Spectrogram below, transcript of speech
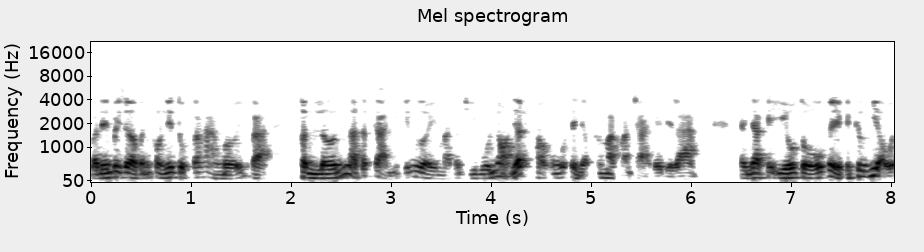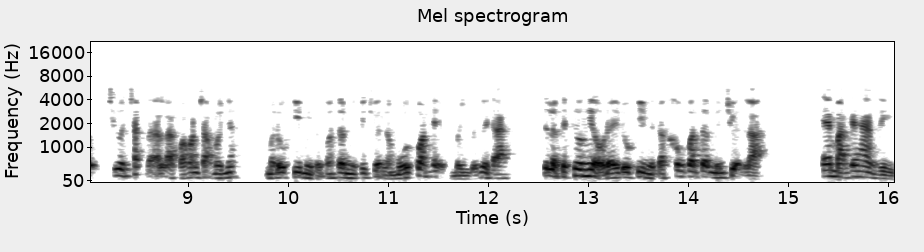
và đến bây giờ vẫn còn liên tục các hàng mới và phần lớn là tất cả những cái người mà thậm chí vốn nhỏ nhất họ cũng có thể nhập khăn mặt bàn trải về để làm. Thành ra cái yếu tố về cái thương hiệu ấy, chưa chắc đã là quá quan trọng đâu nhé mà đôi khi mình phải quan tâm đến cái chuyện là mối quan hệ của mình với người ta. Tức là cái thương hiệu ở đây đôi khi người ta không quan tâm đến chuyện là em bán cái hàng gì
